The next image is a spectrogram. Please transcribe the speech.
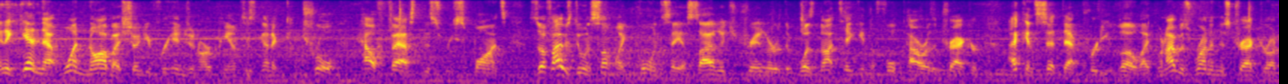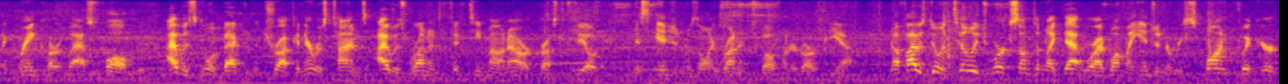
And again, that one knob I showed you for engine RPMs is going to control how fast this responds. So if I was doing something like pulling, say, a silage trailer that was not taking the full power of the tractor, I can set that pretty low. Like when I was running this tractor on the grain cart last fall, I was going back to the truck, and there was times I was running 15 mile an hour across the field, this engine was only running 1200 RPM. Now, if I was doing tillage work, something like that, where I'd want my engine to respond quicker,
